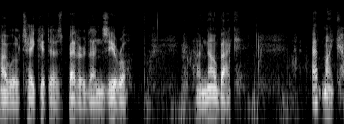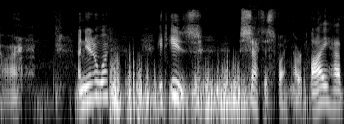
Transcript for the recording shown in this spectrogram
I will take it as better than zero. I'm now back at my car, and you know what? It is satisfying, or I have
